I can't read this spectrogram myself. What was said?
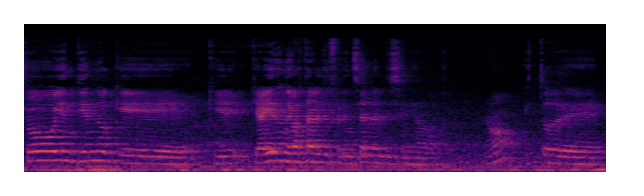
Yo hoy entiendo que, que, ahí es donde va a estar el diferencial del diseñador. ¿no? Esto de.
